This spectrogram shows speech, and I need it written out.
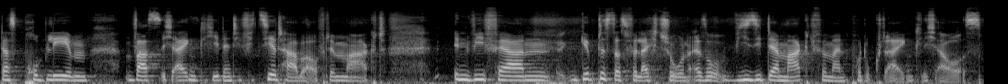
das Problem, was ich eigentlich identifiziert habe auf dem Markt. Inwiefern gibt es das vielleicht schon? Also wie sieht der Markt für mein Produkt eigentlich aus?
